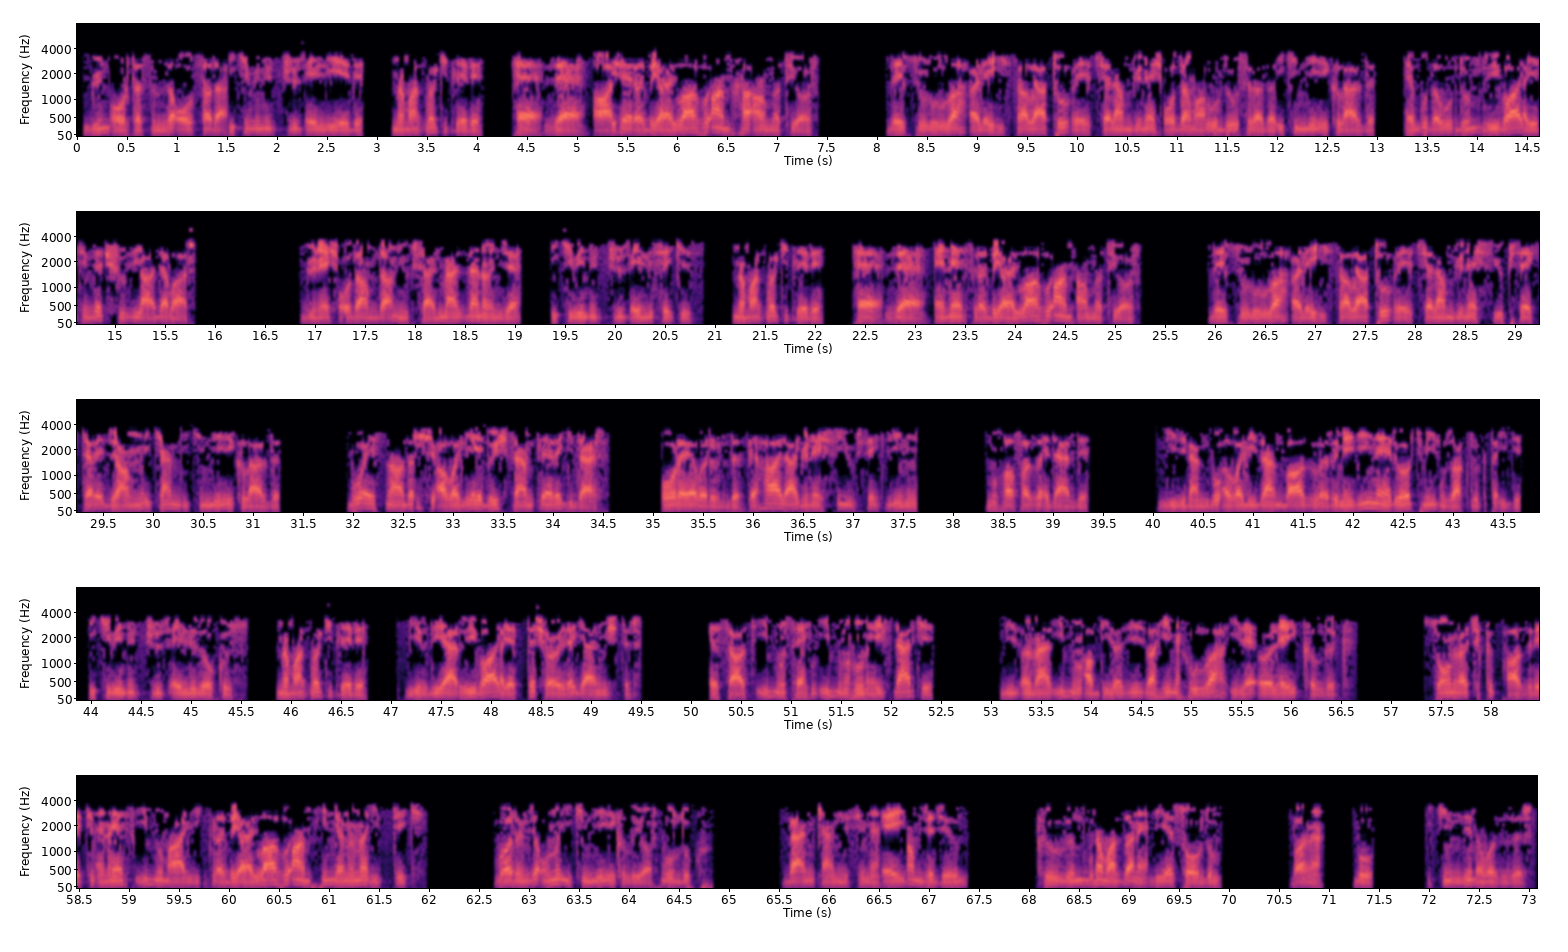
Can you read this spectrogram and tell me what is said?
Gün ortasında olsa da 2357 namaz vakitleri H.Z. Ayşe radıyallahu anha anlatıyor. Resulullah aleyhissalatu vesselam güneş odama vurduğu sırada ikindiyi kılardı. Ebu Davud'un rivayetinde şu ziyade var. Güneş odamdan yükselmezden önce, 2358, namaz vakitleri, H.Z. Enes radıyallahu an anlatıyor. Resulullah aleyhissalatu vesselam güneş yüksekte ve canlı iken ikindiyi kılardı. Bu esnada kişi avaliye dış semtlere gider. Oraya varırdı ve hala güneşli yüksekliğini, muhafaza ederdi. Gidilen bu avaliden bazıları Medine'ye 4 mil uzaklıktaydı. 2359 Namaz vakitleri Bir diğer rivayette şöyle gelmiştir. Esat İbn-i Sehl İbn-i Huneyf der ki, Biz Ömer İbn-i Abdülaziz Rahimehullah ile öğleyi kıldık. Sonra çıkıp Hazreti Enes İbn-i Malik radıyallahu anh'in yanına gittik. Varınca onu ikindiyi kılıyor bulduk. Ben kendisine ey amcacığım, kıldığın bu namazda ne diye sordum. Bana, bu, ikindi namazıdır.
